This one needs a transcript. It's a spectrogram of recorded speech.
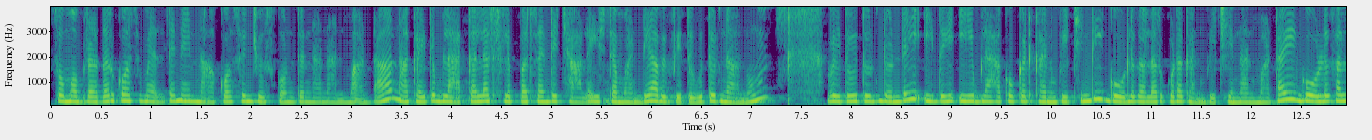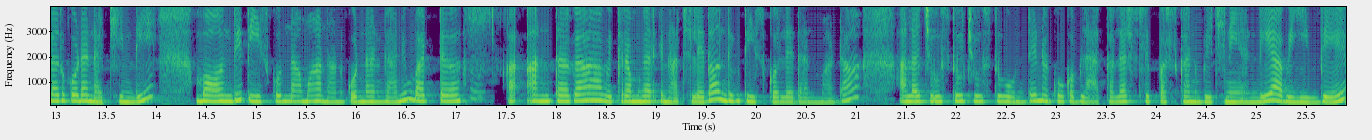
సో మా బ్రదర్ కోసం వెళ్తే నేను నా కోసం చూసుకుంటున్నాను అనమాట నాకైతే బ్లాక్ కలర్ స్లిప్పర్స్ అంటే చాలా ఇష్టం అండి అవి వెతుకుతున్నాను. వెతుకుతుంటుంటే ఇది ఈ బ్లాక్ ఒకటి కనిపించింది. గోల్డ్ కలర్ కూడా కనిపించింది అనమాట ఈ గోల్డ్ కలర్ కూడా నచ్చింది. బాగుంది తీసుకుందామా అని అనుకున్నాను కానీ బట్ అంతగా విక్రమ్ గారికి నచ్చలేదు. అందుకు తీసుకోలేదన్నమాట. అలా చూస్తూ చూస్తూ ఉంటే నాకు ఒక బ్లాక్ కలర్ స్లిప్పర్స్ కనిపించినాయి అండి అవి ఇవే.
